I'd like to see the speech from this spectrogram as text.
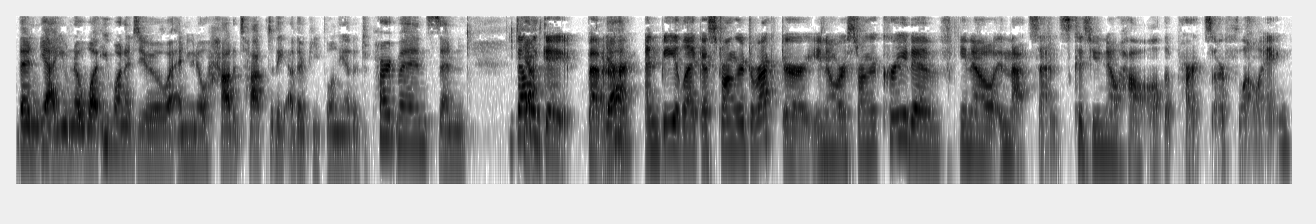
then yeah, you know what you want to do and you know how to talk to the other people in the other departments and delegate yeah. better yeah. and be like a stronger director, you know, or a stronger creative, you know, in that sense because you know how all the parts are flowing.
